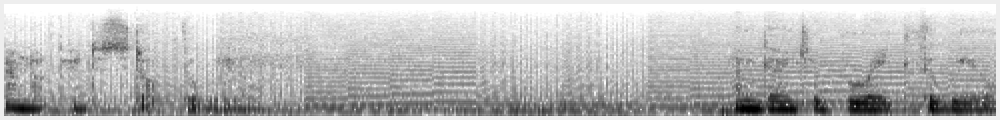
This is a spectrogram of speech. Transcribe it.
I'm not going to stop the wheel. I'm going to break the wheel.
